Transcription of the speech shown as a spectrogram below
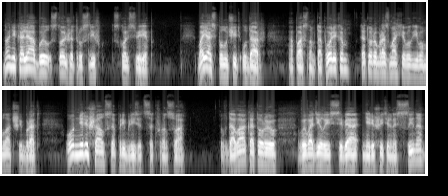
Но Николя был столь же труслив, сколь свиреп. Боясь получить удар опасным топориком, которым размахивал его младший брат, он не решался приблизиться к Франсуа. Вдова, которую выводила из себя нерешительность сына,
